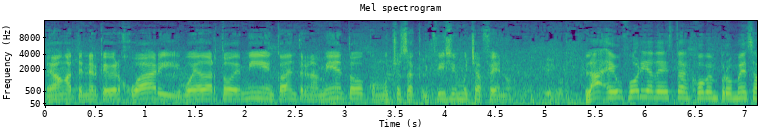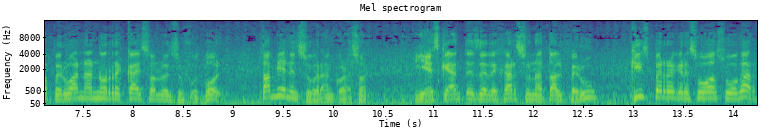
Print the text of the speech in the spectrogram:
me van a tener que ver jugar y voy a dar todo de mí en cada entrenamiento, con mucho sacrificio y mucha fe, ¿no? La euforia de esta joven promesa peruana no recae solo en su fútbol, también en su gran corazón. Y es que antes de dejar su natal Perú, Quispe regresó a su hogar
